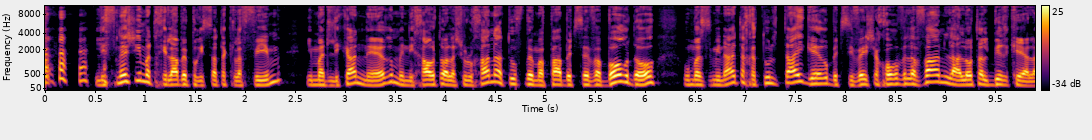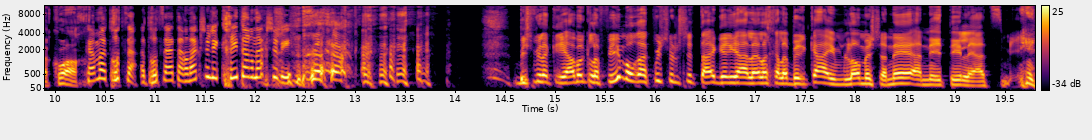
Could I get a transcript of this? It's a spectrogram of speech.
לפני שהיא מתחילה בפריסת הקלפים, היא מדליקה נר, מניחה אותו על השולחן העטוף במפה בצבע בורדו, ומזמינה את החתול טייגר בצבעי שחור ולבן לעלות על ברכי הלקוח. כמה את רוצה? את רוצה את הארנק שלי? קחי את הארנק שלי. בשביל הקריאה בקלפים, או רק בשביל שטייגר יעלה לך על הברכיים? לא משנה, עניתי לעצמי.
